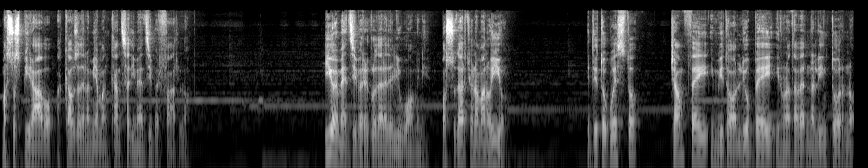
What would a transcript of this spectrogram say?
ma sospiravo a causa della mia mancanza di mezzi per farlo. Io ho i mezzi per reclutare degli uomini, posso darti una mano io. E detto questo, Zhang Fei invitò Liu Bei in una taverna lì intorno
